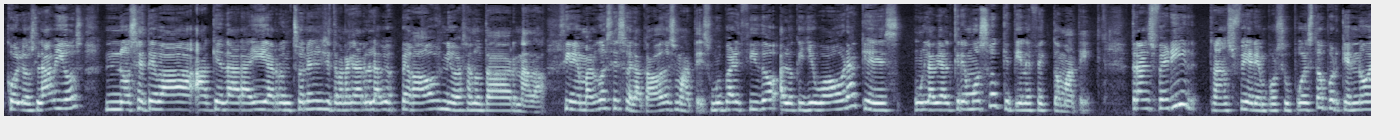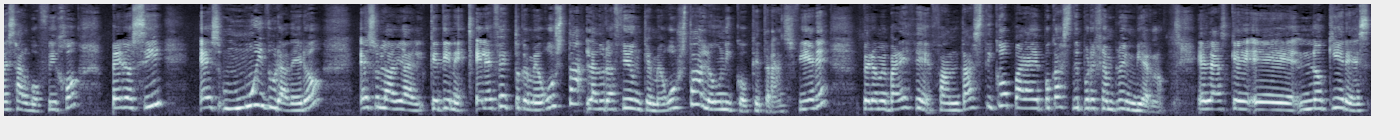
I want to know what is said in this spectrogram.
con los labios no se te va a quedar ahí a ronchones ni se te van a quedar los labios pegados ni vas a notar nada. Sin embargo es eso, el acabado es mate, es muy parecido a lo que llevo ahora que es un labial cremoso que tiene efecto mate. Transferir, transfieren por supuesto porque no es algo fijo, pero sí es muy duradero, es un labial que tiene el efecto que me gusta, la duración que me gusta, lo único que transfiere, pero me parece fantástico para épocas de, por ejemplo, invierno, en las que eh, no quieres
